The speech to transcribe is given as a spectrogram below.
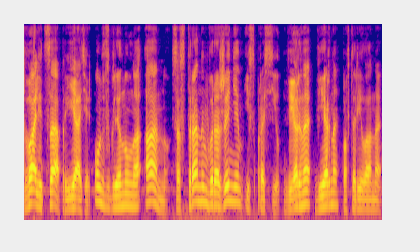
Два лица, приятель. Он взглянул на Анну со странным выражением и спросил. «Верно, верно», — повторила она.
